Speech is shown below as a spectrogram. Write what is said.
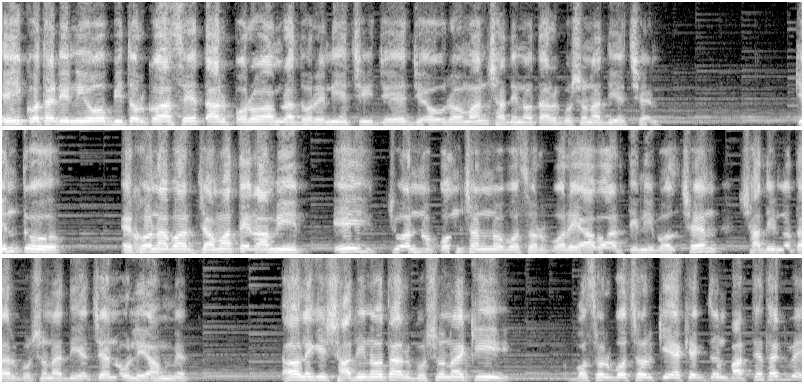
এই কথাটি নিয়েও বিতর্ক আছে, তারপরও আমরা ধরে নিয়েছি যে জিয়াউর রহমান স্বাধীনতার ঘোষণা দিয়েছেন। কিন্তু এখন আবার জামাতের আমির এই চুয়ান্ন, পঞ্চান্ন বছর পরে আবার তিনি বলছেন, স্বাধীনতার ঘোষণা দিয়েছেন অলি আহমেদ। তাহলে কি স্বাধীনতার ঘোষণা কি বছর বছর কি এক একজন বাড়তে থাকবে?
